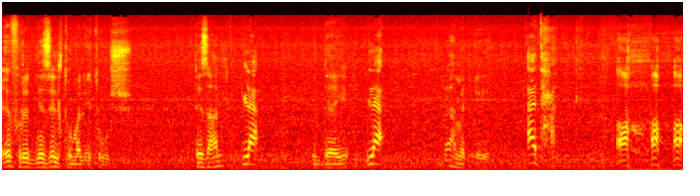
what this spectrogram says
افرض نزلت وما لقيتوش. تزعل؟ لا. تتضايق لا. تعمل إيه؟ أضحك. مرحبا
